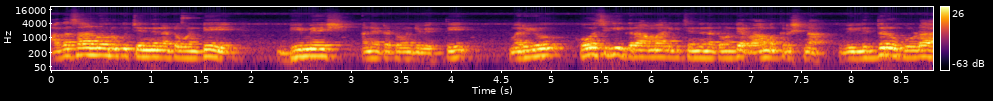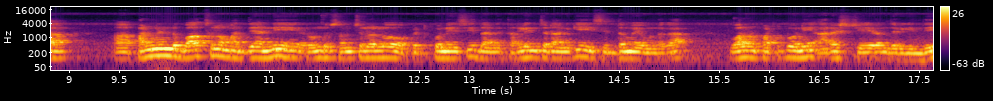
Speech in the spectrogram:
అగసానూరుకు చెందినటువంటి భీమేష్ అనేటటువంటి వ్యక్తి మరియు కోసిగి గ్రామానికి చెందినటువంటి రామకృష్ణ వీళ్ళిద్దరూ కూడా ఆ పన్నెండు బాక్సుల మద్యాన్ని రెండు సంచులలో పెట్టుకునేసి దాన్ని తరలించడానికి సిద్ధమై ఉండగా వాళ్ళను పట్టుకొని అరెస్ట్ చేయడం జరిగింది.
